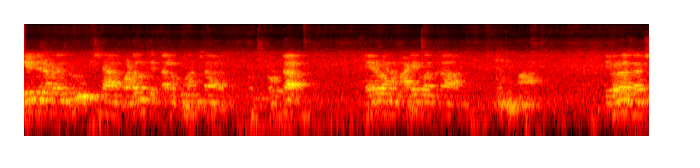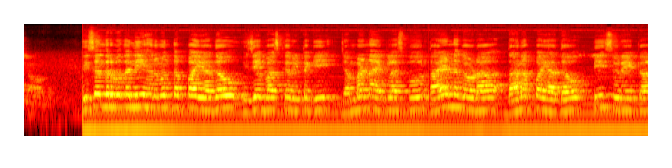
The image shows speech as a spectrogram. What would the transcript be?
ಯೋಜನೆಗಳನ್ನು ಇಷ್ಟ ಬಡವರಿಗೆ ತಲುಪುವಂತ ಒಂದು ದೊಡ್ಡ ನೇರವನ್ನು ಮಾಡಿರುವಂತ ನಮ್ಮ ದೇವರಾಜ್ ಅರಸ್ ಅವರು ಈ ಸಂದರ್ಭದಲ್ಲಿ ಹನುಮಂತಪ್ಪ ಯಾದವ್ ವಿಜಯ ಭಾಸ್ಕರ್ ಇಟಗಿ ಜಂಬಣ್ಣ ಎಕ್ಲಾಸ್ಪುರ್ ತಾಯಣ್ಣಗೌಡ ದಾನಪ್ಪ ಯಾದವ್ ಟಿ ಸುರೇಖಾ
